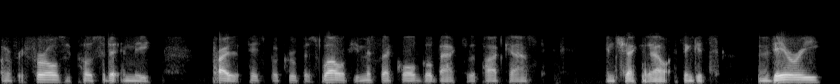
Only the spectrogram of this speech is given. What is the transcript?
of referrals. I posted it in the private Facebook group as well. If you missed that call, go back to the podcast and check it out. I think it's very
